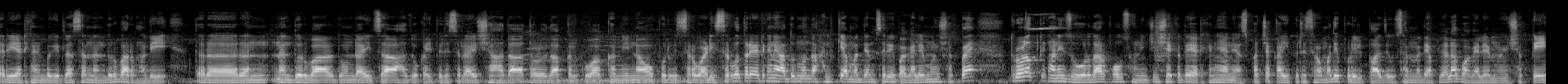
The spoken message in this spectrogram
तर या ठिकाणी बघितलं असता नंदुरबारमध्ये. तर रन नंदुरबार दोंडाईचा हा जो काही परिसर आहे शहादा तळोदा कलकुवा कन्नी पूर्वी सरवाडी सर्वत्र या ठिकाणी अधूनमधून हलक्या मध्यम सरी बघायला मिळू शकताय. तुरळक ठिकाणी जोरदार पाऊस होण्याची शक्यता या ठिकाणी आणि आसपासच्या काही परिसरामध्ये पुढील पाच दिवसांमध्ये आपल्याला बघायला मिळू शकते.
